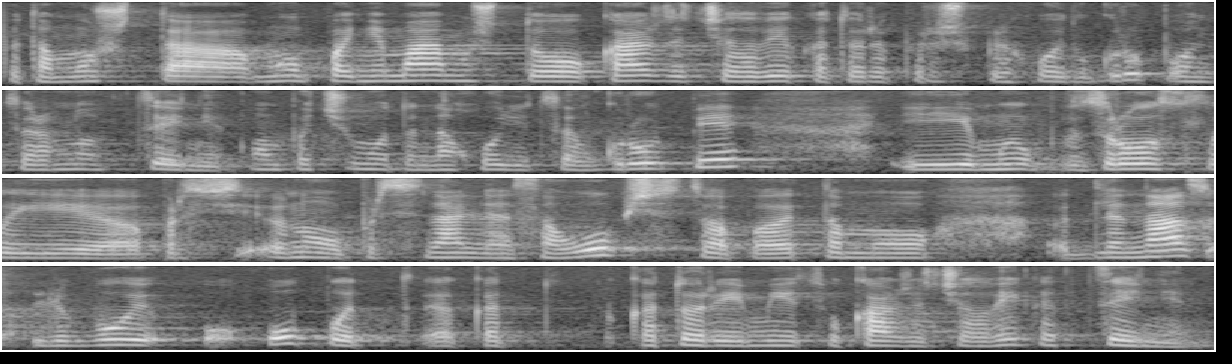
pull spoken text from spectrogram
потому что мы понимаем, что каждый человек, который приходит в группу, он все равно ценит, он почему-то находится в группе, и мы взрослые, ну, профессиональное сообщество, поэтому для нас любой опыт, э, который имеется у каждого человека, ценен.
